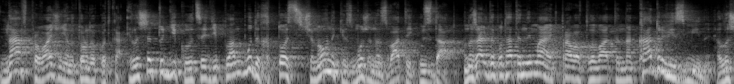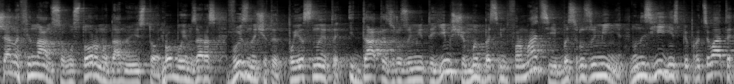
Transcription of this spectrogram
на впровадження електронного квитка. І лише тоді, коли цей діпплан буде, хтось з чиновників зможе назвати якусь дату. На жаль, депутати не мають права впливати на кадрові зміни, лише на фінансову сторону даної історії. Пробуємо зараз визначити, пояснити і дати зрозуміти їм, що ми без інформації, без розуміння, ну не згідні співпрацювати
